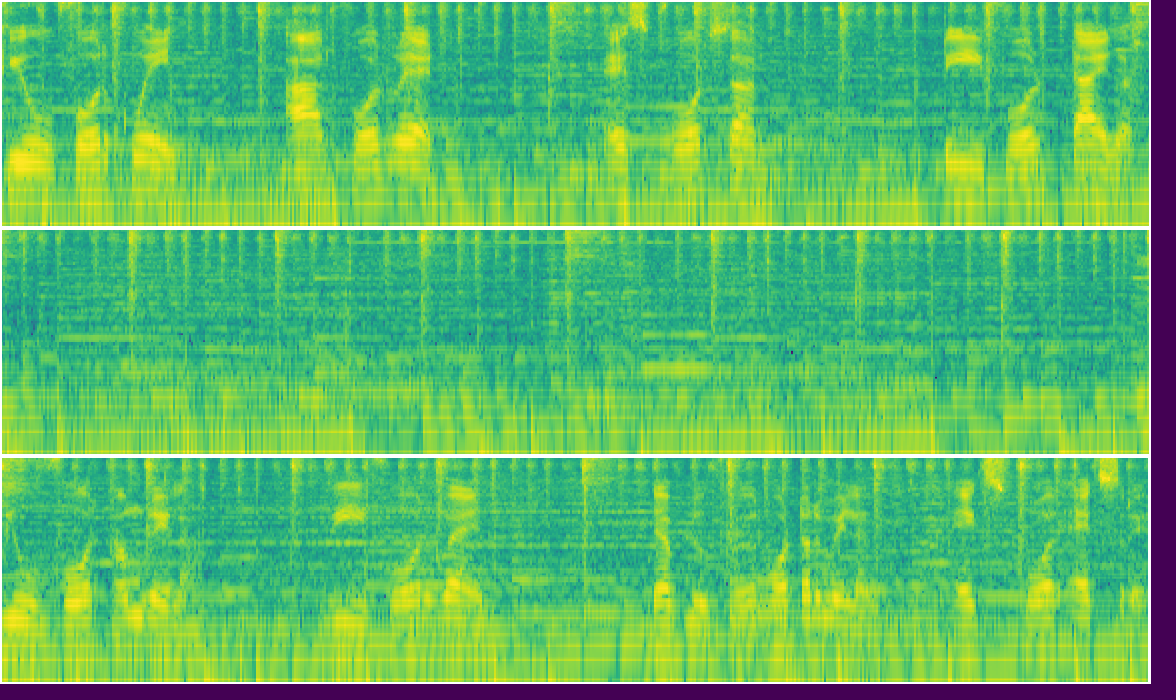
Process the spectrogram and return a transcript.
Q for queen, R for red, S for sun, T for tiger. U for umbrella, V for van, W for watermelon, X for x-ray.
